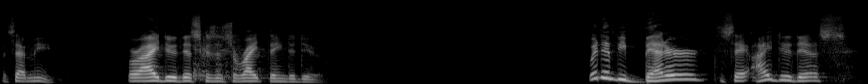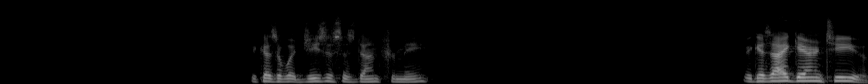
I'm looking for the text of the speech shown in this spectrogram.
What's that mean? Or I do this because it's the right thing to do. Wouldn't it be better to say, I do this because of what Jesus has done for me? Because I guarantee you,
